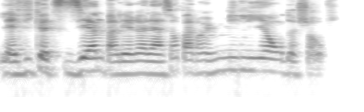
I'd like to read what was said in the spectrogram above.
la vie quotidienne, par les relations, par un million de choses.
